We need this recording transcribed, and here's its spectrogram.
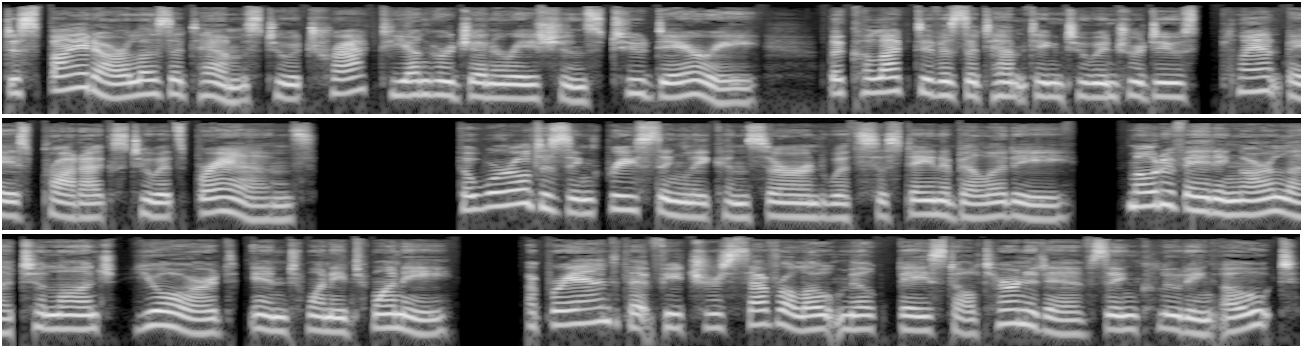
Despite Arla's attempts to attract younger generations to dairy, the collective is attempting to introduce plant based products to its brands. The world is increasingly concerned with sustainability, motivating Arla to launch Jord in 2020, a brand that features several oat milk based alternatives, including oat,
